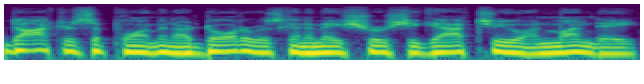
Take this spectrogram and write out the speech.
doctor's appointment our daughter was going to make sure she got to on Monday.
